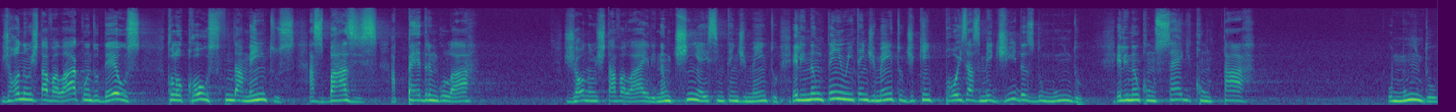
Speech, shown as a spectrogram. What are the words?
Jó não estava lá quando Deus colocou os fundamentos, as bases, a pedra angular. Jó não estava lá, ele não tinha esse entendimento, ele não tem o entendimento de quem pôs as medidas do mundo, ele não consegue contar o mundo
